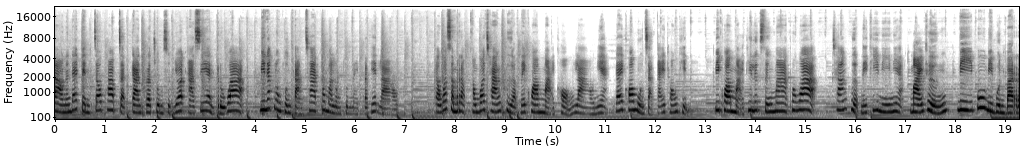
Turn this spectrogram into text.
ลาวนั้นได้เป็นเจ้าภาพจัดการประชุมสุดยอดอาเซียน หรือว่ามีนักลงทุนต่างชาติเข้ามาลงทุนในประเทศลาว แต่ว่าสำหรับคำว่าช้างเผือกในความหมายของลาวเนี่ยได้ข้อมูลจากไกด์ท้องถิ่น มีความหมายที่ลึกซึ้งมาก เพราะว่า ช้างเผือกในที่นี้เนี่ยหมายถึงมีผู้มีบุญบาร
